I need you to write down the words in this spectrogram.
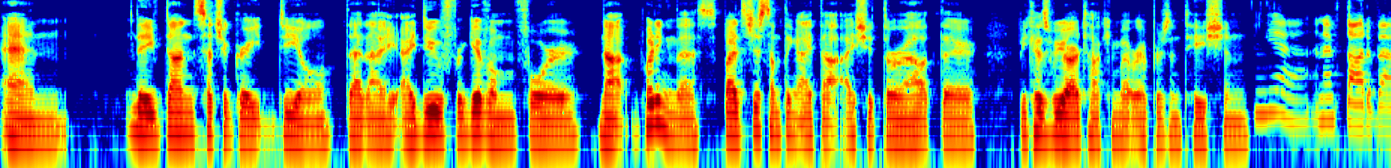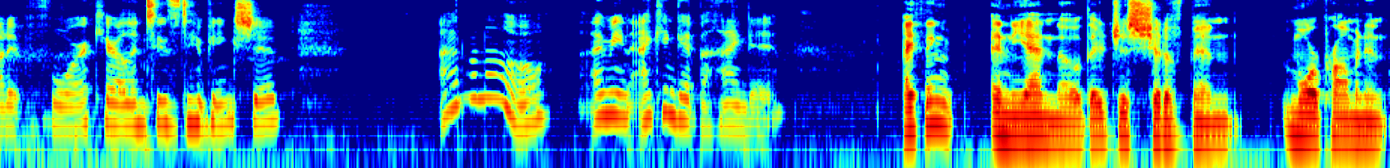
and they've done such a great deal that I, I do forgive them for not putting this but it's just something i thought i should throw out there because we are talking about representation Yeah, and I've thought about it before. Carol and Tuesday being shipped. I don't know. I mean, I can get behind it. i think in the end though there just should have been more prominent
